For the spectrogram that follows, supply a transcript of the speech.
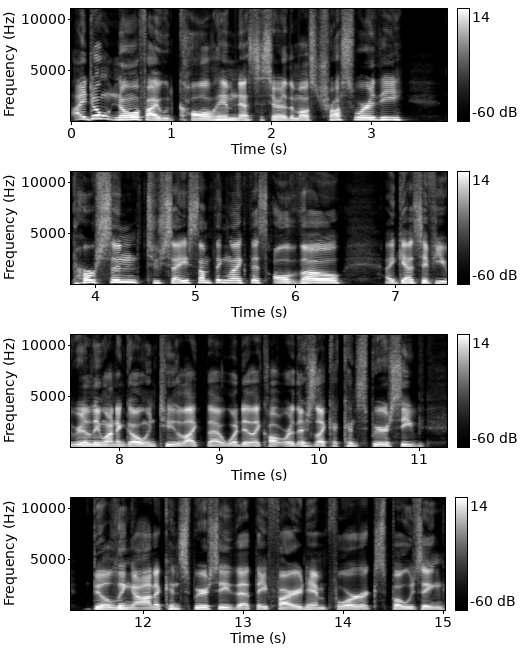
I don't know if I would call him necessarily the most trustworthy person to say something like this, although I guess if you really want to go into like the what do they call it, where there's like a conspiracy building on a conspiracy that they fired him for exposing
